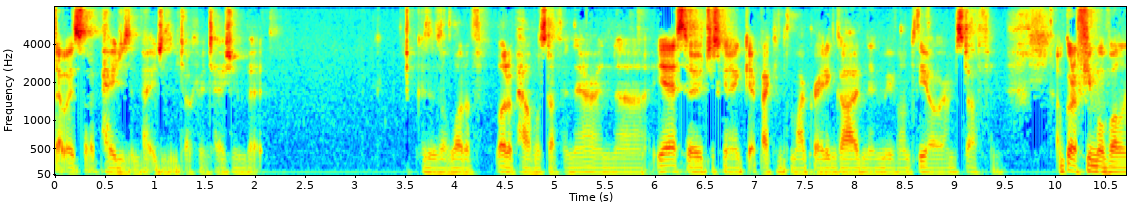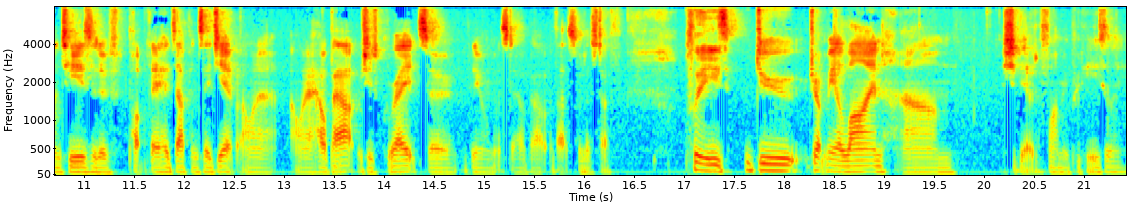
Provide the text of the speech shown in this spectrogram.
that was sort of pages and pages of documentation, but because there's a lot of lot of powerful stuff in there. And uh, yeah, so just going to get back into my grading guide and then move on to the ORM stuff. And I've got a few more volunteers that have popped their heads up and said, "Yep, I want to I want to help out," which is great. So if anyone wants to help out with that sort of stuff, please do drop me a line. Um, you should be able to find me pretty easily.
